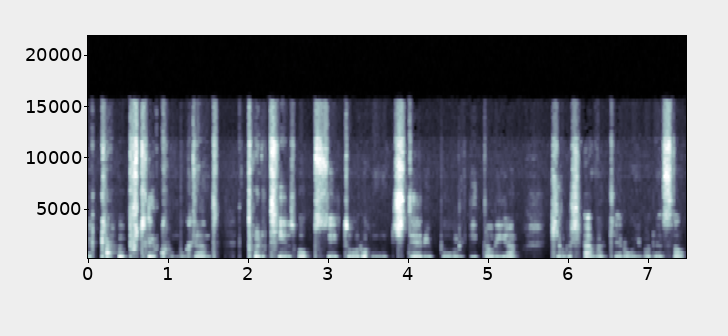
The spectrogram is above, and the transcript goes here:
Acaba por ter como grande partido opositor o Ministério Público Italiano, que ele achava que era uma emanação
